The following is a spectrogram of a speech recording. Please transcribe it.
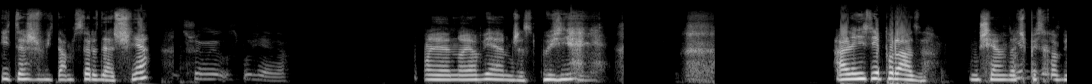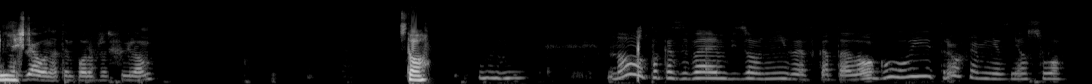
I też witam serdecznie. Trzy minuty spóźnienia. E, No ja wiem, że spóźnienie. Ale nic nie poradzę. Musiałem dać pieskowi jeść. działo na tym polu przed chwilą. Co? No, pokazywałem widzonizę z katalogu i trochę mnie zniosło.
